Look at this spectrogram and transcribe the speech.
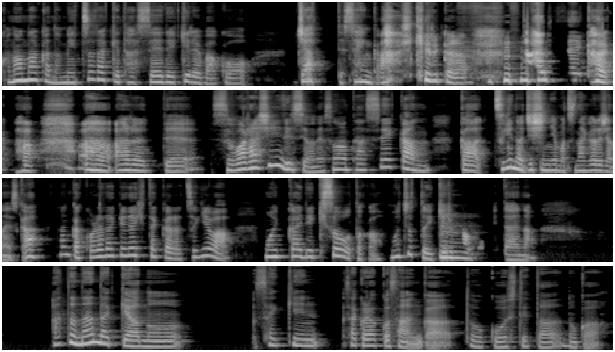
この中の3つだけ達成できれば、こう、ジャッって線が引けるから、達成感がああるって素晴らしいですよね。その達成感が次の自信にもつながるじゃないですか。あなんかこれだけできたから次はもう一回できそうとか、もうちょっといけるかも、みたいな。あとなんだっけ、あの、最近、桜子さんが投稿してたのが、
